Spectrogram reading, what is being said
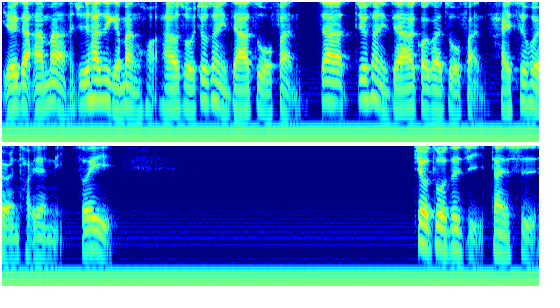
有一个阿妈，就是他是一个漫画，他就说，就算你在家做饭，在就算你在家乖乖做饭，还是会有人讨厌你，所以。就做自己，但是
